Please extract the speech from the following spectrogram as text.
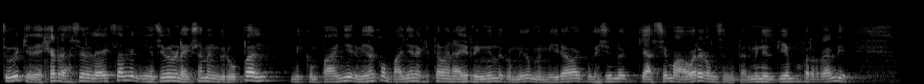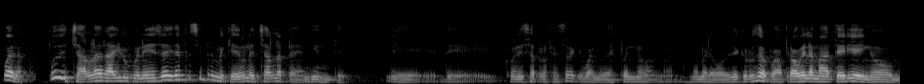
tuve que dejar de hacer el examen y encima era un examen grupal. Mis compañeros, mis dos compañeras que estaban ahí rindiendo conmigo me miraban como diciendo, ¿qué hacemos ahora cuando se nos termine el tiempo para rendir? Bueno, pude charlar algo con ella y después siempre me quedó una charla pendiente. Eh, de, con esa profesora que bueno, después no, no, no, me la volví a cruzar, porque aprobé la materia y no,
